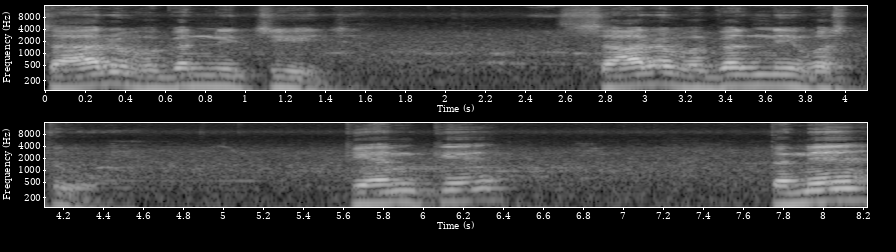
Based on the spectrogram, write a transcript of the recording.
સાર વગરની ચીજ. સાર વગરની વસ્તુ. કેમ કે તમે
